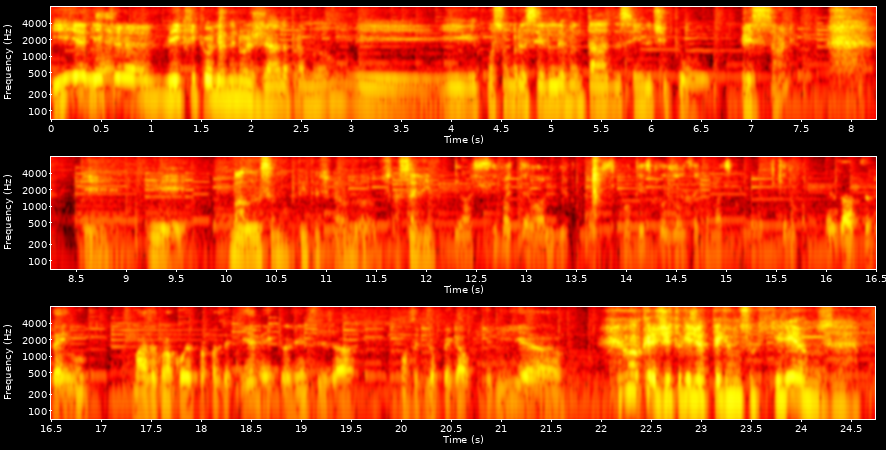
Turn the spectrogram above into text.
e a Nika meio que fica olhando enojada pra mão e, e com a sobrancelha levantada, assim, do tipo, grisalho? E, e balança a mão, tenta tirar o- a saliva. Eu acho que se vai ter, e pro moço. Vão ter explosões ainda mais com o pequeno Exato. Você tem mais alguma coisa pra fazer aqui, Nick? A gente já conseguiu pegar o que queria. Eu acredito que já pegamos o que queríamos. é.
